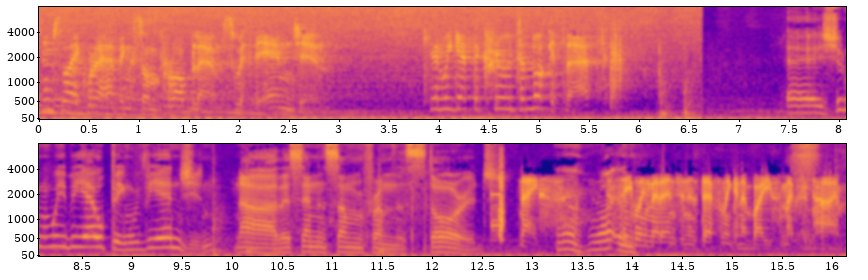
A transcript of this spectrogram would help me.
Seems like we're having some problems with the engine. Can we get the crew to look at that? Uh, shouldn't we be helping with the engine? Nah, they're sending some from the storage. Nice. Yeah, right. Disabling that engine is definitely going to buy you some extra time.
